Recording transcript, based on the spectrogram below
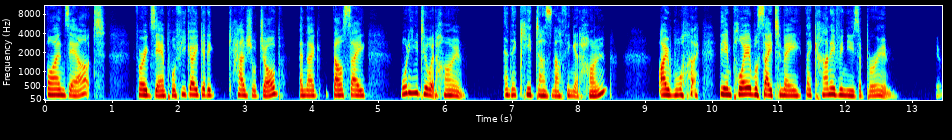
finds out, for example, if you go get a casual job and they they'll say, "What do you do at home?" and the kid does nothing at home, I the employer will say to me, "They can't even use a broom." Yep.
